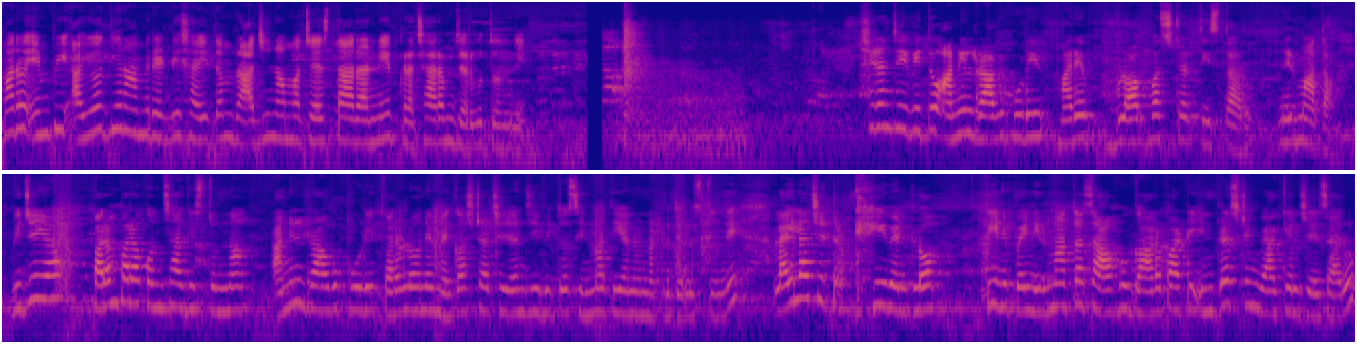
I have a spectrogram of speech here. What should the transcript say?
మరో ఎంపీ అయోధ్య రామిరెడ్డి సైతం రాజీనామా చేస్తారని ప్రచారం జరుగుతుంది. చిరంజీవితో అనిల్ రావిపూడి మరే బ్లాక్ బస్టర్ తీస్తారు. నిర్మాత విజయ పరంపర కొనసాగిస్తున్న అనిల్ రావుపూడి త్వరలోనే మెగాస్టార్ చిరంజీవితో సినిమా తీయనున్నట్లు తెలుస్తుంది. లైలా చిత్ర ఈవెంట్లో దీనిపై నిర్మాత సాహు గారపాటి ఇంట్రెస్టింగ్ వ్యాఖ్యలు చేశారు.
